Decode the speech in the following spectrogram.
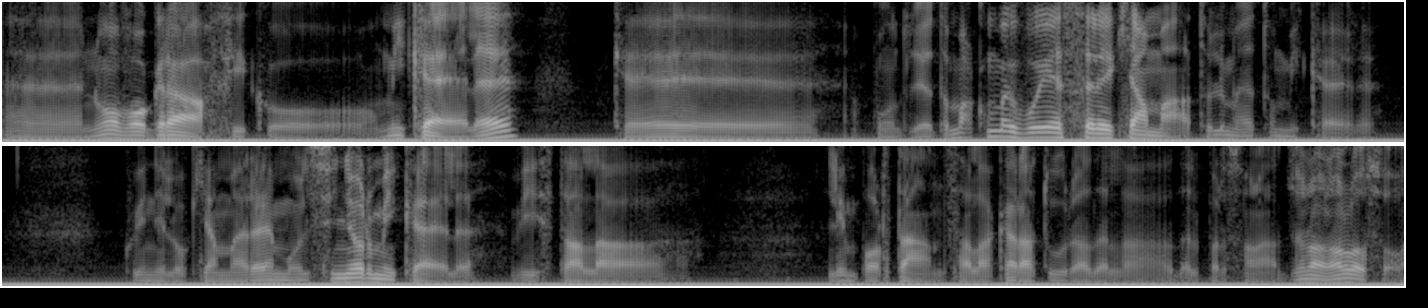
eh, nuovo grafico Michele che appunto gli ho detto ma come vuoi essere chiamato? Lui mi ha detto Michele, quindi lo chiameremo il signor Michele, vista la, l'importanza, la caratura della, del personaggio. No, non lo so.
